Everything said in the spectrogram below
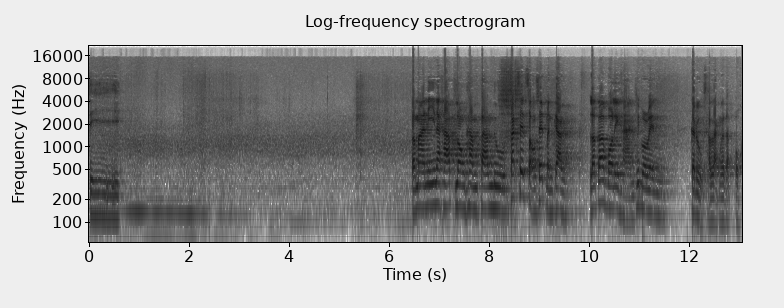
สี่ประมาณนี้นะครับ ลองทำตามดูสักเซตสองเซตเหมือนกัน แล้วก็บริหารที่บริเวณกระดูกสันหลังระดับอก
